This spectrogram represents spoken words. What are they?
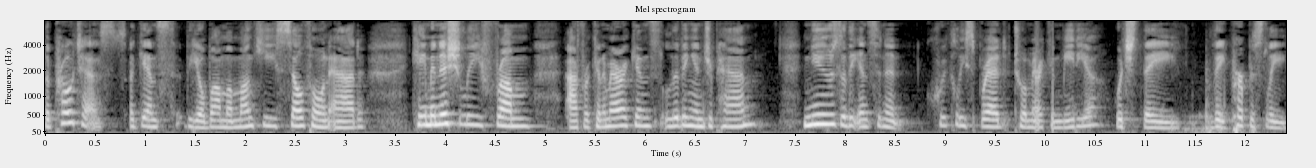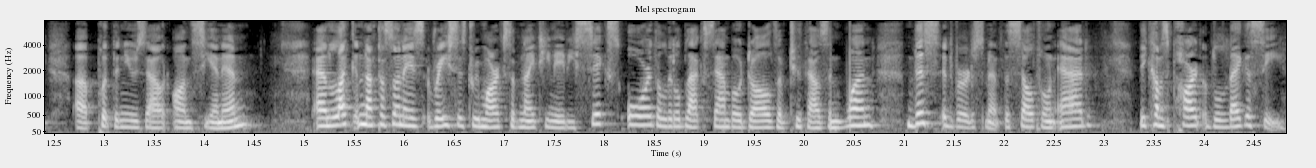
The protests against the Obama monkey cell phone ad came initially from African Americans living in Japan. News of the incident quickly spread to American media, which they, they purposely uh, put the news out on CNN. And like Nakasone's racist remarks of 1986 or the Little Black Sambo dolls of 2001, this advertisement, the cell phone ad, becomes part of the legacy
